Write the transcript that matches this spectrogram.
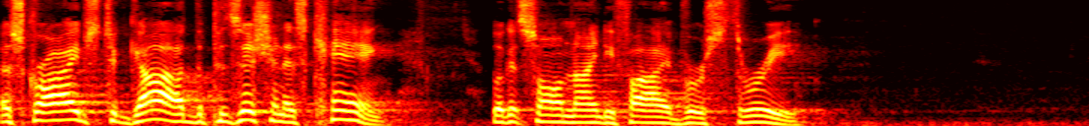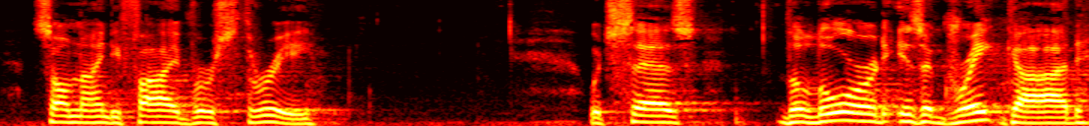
ascribes to God the position as king. Look at Psalm 95, verse 3. Psalm 95, verse 3, which says, The Lord is a great God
